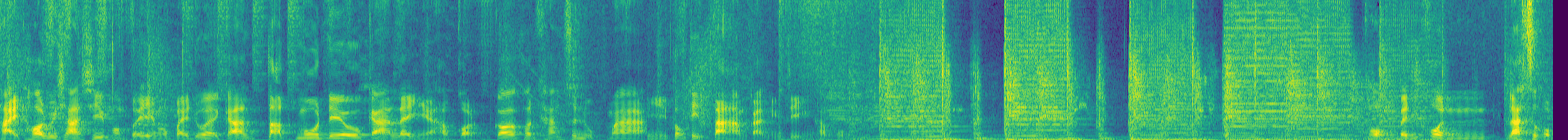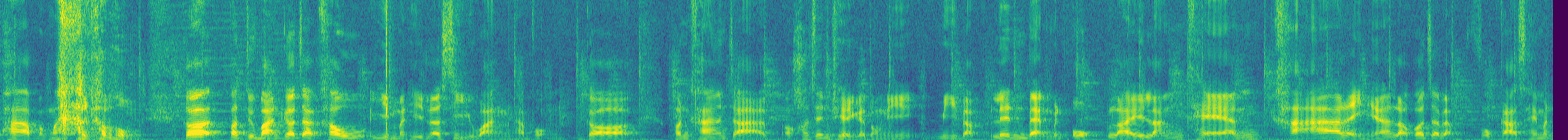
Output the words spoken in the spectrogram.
ถ่ายทอดวิชาชีพของตัวเองลงไปด้วย การตัดโมเดลการอะไรอย่างเงี้ยครับก่อนก็ค่อนข้างสนุกมากนี้ต้องติดตามกันจริง ๆ ครับผม ผมเป็นคนรักสุขภาพมากๆครับผม ก็ปัจจุบันก็จะเข้ายิมอาทิตย์ละ 4 วันครับผม ก็ค่อนข้างจะคอนเซนเทรตกับตรงนี้ มีแบบเล่นแบ่งเป็นอกไหล่หลังแขนขาอะไรเงี้ย เราก็จะแบบโฟกัสให้มัน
